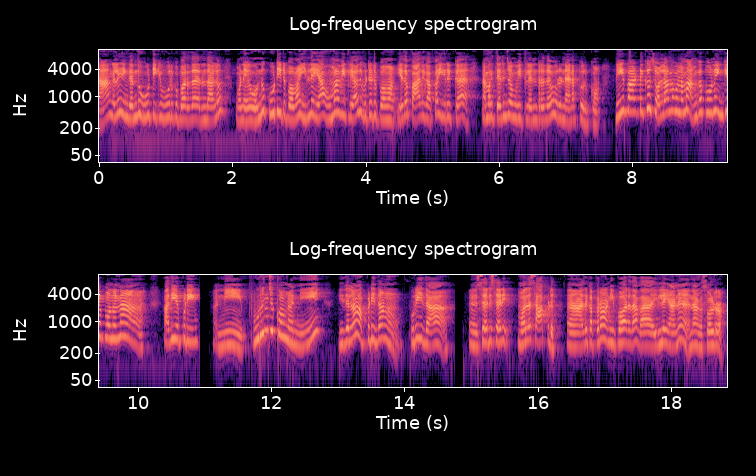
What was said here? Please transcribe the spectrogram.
நாங்களும் இங்கேருந்து ஊட்டிக்கு ஊருக்கு போகிறதா இருந்தாலும் உன்னை ஒன்று கூட்டிட்டு போவான். இல்லையா? உமா வீட்லயாவது விட்டுட்டு போவான். ஏதோ பாதுகாப்பா இருக்க. நமக்கு தெரிஞ்சவங்க வீட்டுலன்றத ஒரு நினப்பு இருக்கும். நீ பாட்டுக்கு சொல்லாம கொள்ளாம அங்கே போகணும் இங்கே போகணும்னா அது எப்படி? நீ புரிஞ்சுக்கோங்க நீ. இதெல்லாம் அப்படிதான். புரியுதா? சரி சரி. முதல்ல சாப்பிடு. அதுக்கப்புறம் நீ போறதா வா இல்லையான்னு நாங்கள் சொல்றோம்.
